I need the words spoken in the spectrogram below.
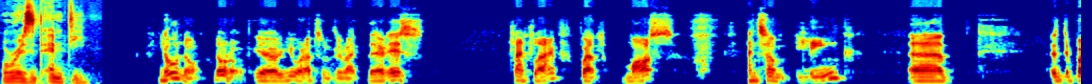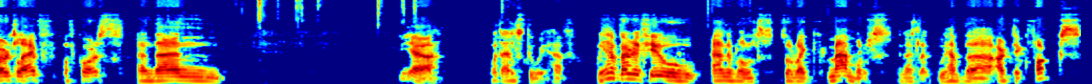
Or is it empty? No, no, no, no. You're, you are absolutely right. There is plant life, well, moss and some ling, uh, the bird life, of course. And then, yeah, what else do we have? We have very few animals, of like mammals in Iceland. We have the Arctic fox,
